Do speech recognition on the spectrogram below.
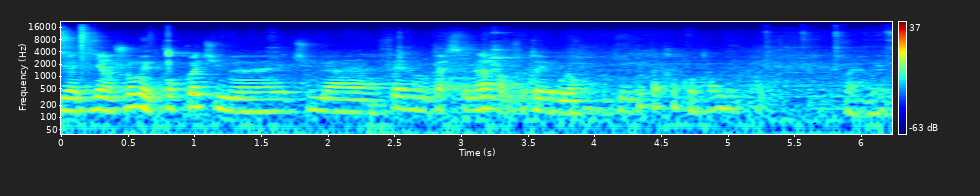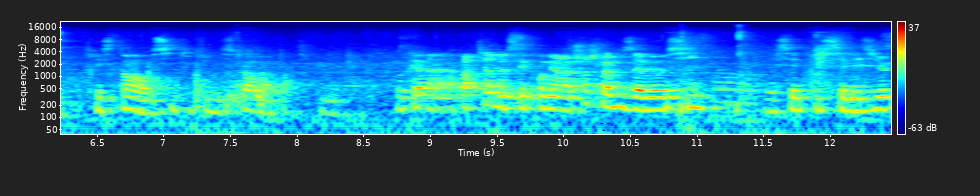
lui a dit un jour Mais pourquoi tu m'as fait mon personnage en fauteuil roulant? Il n'était pas très content. Tristan a aussi toute une histoire particulière. Donc, à, partir de ces premières recherches, là, vous avez aussi essayé de plisser les yeux.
